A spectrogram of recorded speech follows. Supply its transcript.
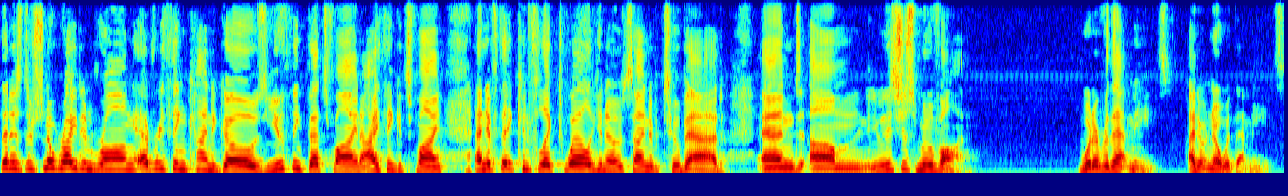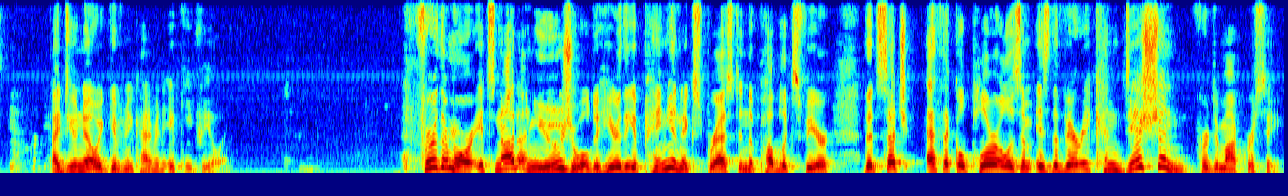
That is, there's no right and wrong. Everything kind of goes. You think that's fine. I think it's fine. And if they conflict, well, you know, kind of too bad. And um, let's just move on. Whatever that means. I don't know what that means. I do know it gives me kind of an icky feeling. Furthermore, it's not unusual to hear the opinion expressed in the public sphere that such ethical pluralism is the very condition for democracy.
